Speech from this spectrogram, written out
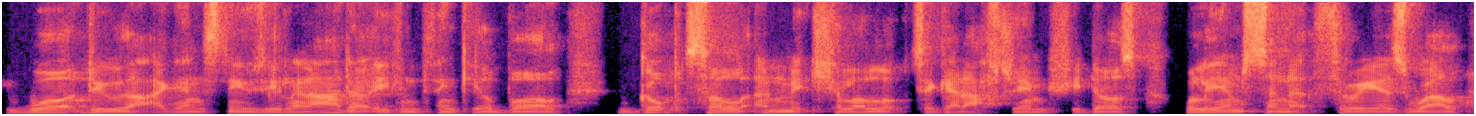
He won't do that against New Zealand. I don't even think he'll bowl. Guptill and Mitchell will look to get after him if he does. Williamson at three as well.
